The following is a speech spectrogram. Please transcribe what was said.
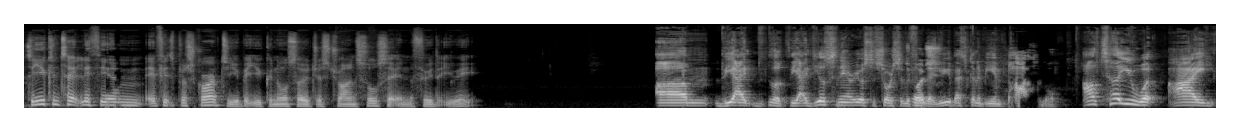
So you can take lithium if it's prescribed to you, but you can also just try and source it in the food that you eat. Um, the I look, the ideal scenario is to source of the food that you eat. That's going to be impossible. I'll tell you what I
